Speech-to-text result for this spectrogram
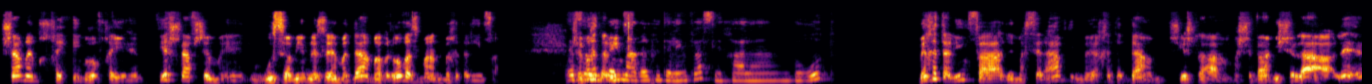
שם הם חיים רוב חייהם. יש שלב שהם אה, מוזרמים לזהם אדם, אבל רוב הזמן במערכת הלימפה. איפה נמצאת מערכת הלימפה? סליחה על הבורות. מערכת הלימפה, למעשה להבדיל מערכת הדם, שיש לה משאבה משלה, הלב,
